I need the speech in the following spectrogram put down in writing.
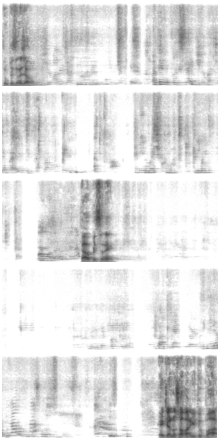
তুমি পিছনে যাও যাও পিছনে এটা হলো সবার ঈদ উপহার,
